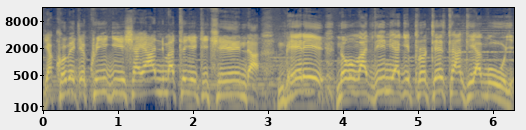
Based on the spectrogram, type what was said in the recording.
yakomeje kwigisha ayandi mategeko icyenda mbere no mu madini ya giprotesitanti yaguye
